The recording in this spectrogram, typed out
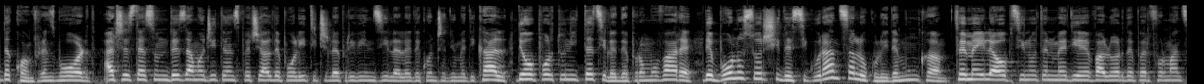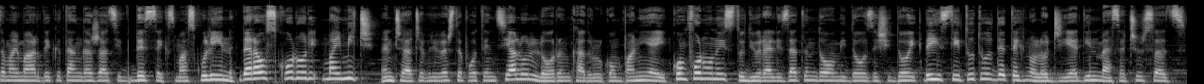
The Conference Board. Acestea sunt dezamăgite în special de politicile privind zilele de concediu medical, de oportunitățile de promovare, de bonusuri și de siguranța locului de muncă. Femeile au obținut în medie valori de performanță mai mari decât angajații de sex masculin, dar au scoruri mai mici în ceea ce privește potențialul lor în cadrul companiei, conform unui studiu realizat în 2022 2022 de Institutul de Tehnologie din Massachusetts.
